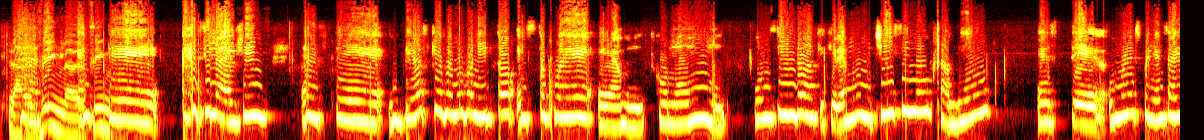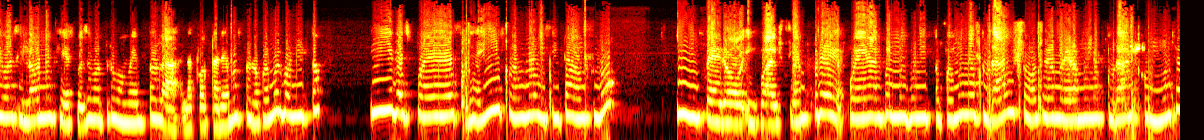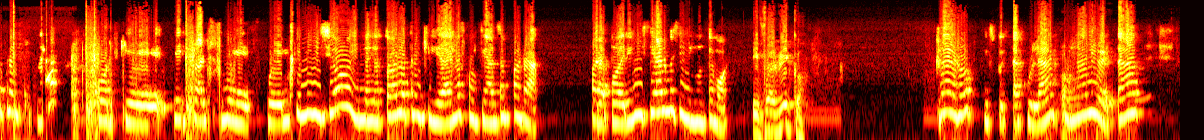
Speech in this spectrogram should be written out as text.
La del fin, la del fin. Este, sí, la del fin. Este, Dios que fue muy bonito. Esto fue eh, con un, un síndrome que queremos muchísimo también. Este, hubo una experiencia ahí Barcelona que después en otro momento la, la contaremos, pero fue muy bonito. Y después de ahí fue una visita a un club pero igual siempre fue algo muy bonito, fue muy natural, todo se de manera muy natural, con mucha tranquilidad, porque fue, fue el que me inició y me dio toda la tranquilidad y la confianza para, para poder iniciarme sin ningún temor. ¿Y fue rico? Claro, espectacular, con una libertad.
